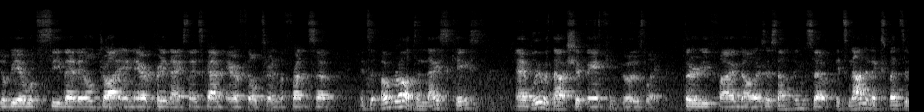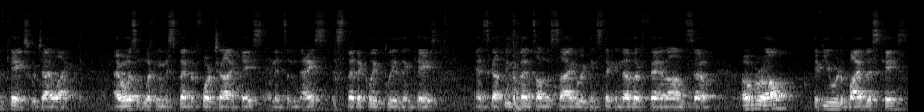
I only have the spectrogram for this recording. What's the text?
you'll be able to see that it'll draw in air pretty nicely. It's got an air filter in the front, so it's overall it's a nice case. And I believe without shipping it goes like $35 or something. So it's not an expensive case, which I liked. I wasn't looking to spend a fortune on a case, and it's a nice, aesthetically pleasing case. And it's got these vents on the side where you can stick another fan on. So overall, if you were to buy this case,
